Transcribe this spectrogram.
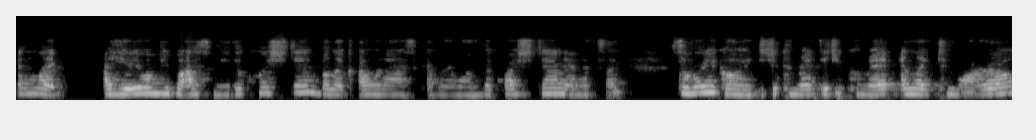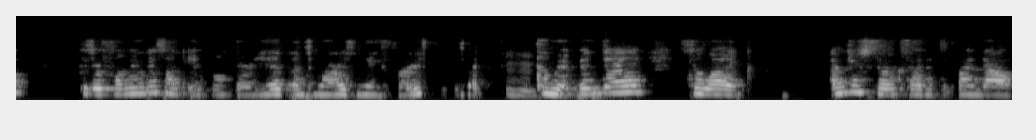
And like I hate it when people ask me the question, but like I want to ask everyone the question. And it's like, so where are you going? Did you commit? Did you commit? And like tomorrow, because we're filming this on April 30th and tomorrow's May 1st, which is like mm-hmm. commitment day. So like I'm just so excited to find out.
